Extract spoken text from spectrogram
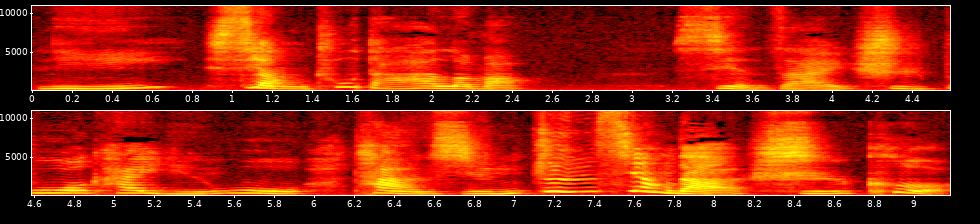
你？想出答案了吗？现在是拨开云雾探寻真相的时刻。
